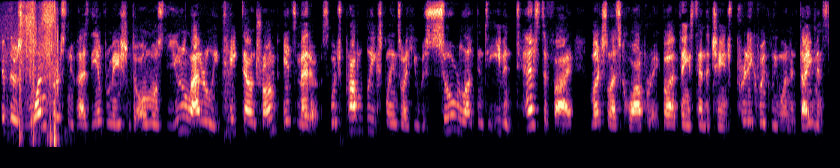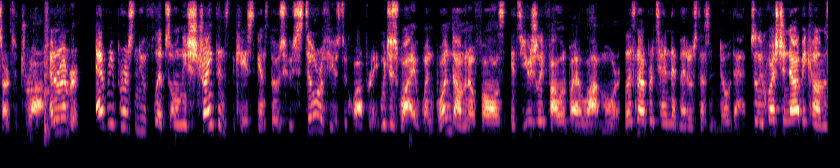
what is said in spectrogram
If there's one person who has the information to almost unilaterally take down Trump, it's Meadows, which probably explains why he was so reluctant to even testify, much less cooperate. But things tend to change pretty quickly when indictments start to drop. And remember, every person who flips only strengthens the case against those who still refuse to cooperate, which is why when one domino falls, it's usually followed by a lot more. Let's not pretend that Meadows doesn't know that. So the question now becomes,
